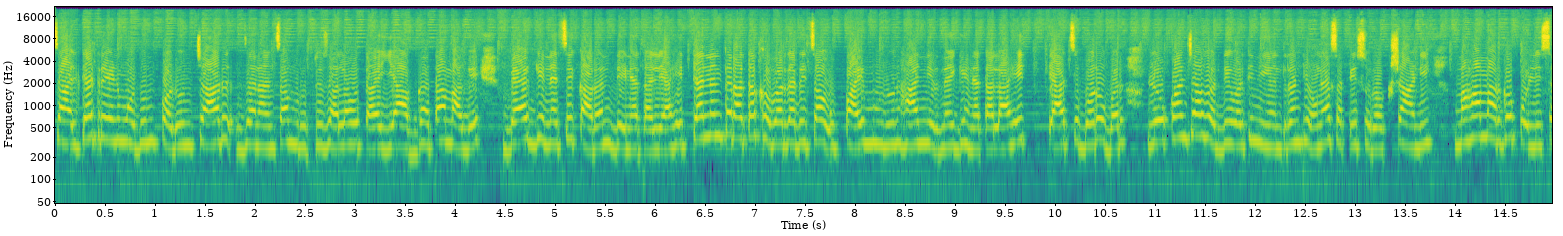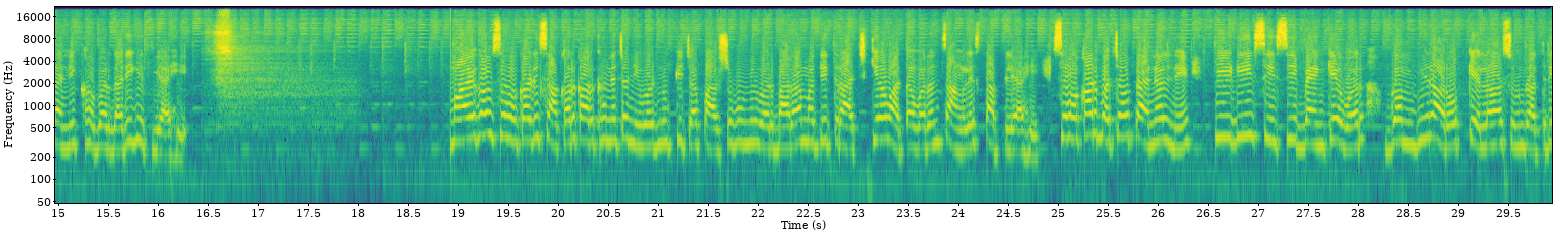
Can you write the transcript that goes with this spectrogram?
चालत्या ट्रेन मधून पडून चार जणांचा मृत्यू झाला होता. या अपघातामागे बॅग घेण्याचे कारण देण्यात आले आहे. त्यानंतर आता खबरदारीचा उपाय म्हणून हा निर्णय घेण्यात आला आहे. त्याचबरोबर लोकांच्या गर्दीवरती नियंत्रण ठेवण्यासाठी सुरक्षा आणि महामार्ग पोलिसांनी खबरदारी घेतली आहे. माळेगाव सहकारी साखर कारखान्याच्या निवडणुकीच्या पार्श्वभूमीवर बारामतीत राजकीय वातावरण चांगलेच तापले आहे. सहकार बचाव पॅनलने पीडीसीसी बँकेवर गंभीर आरोप केला असून रात्री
